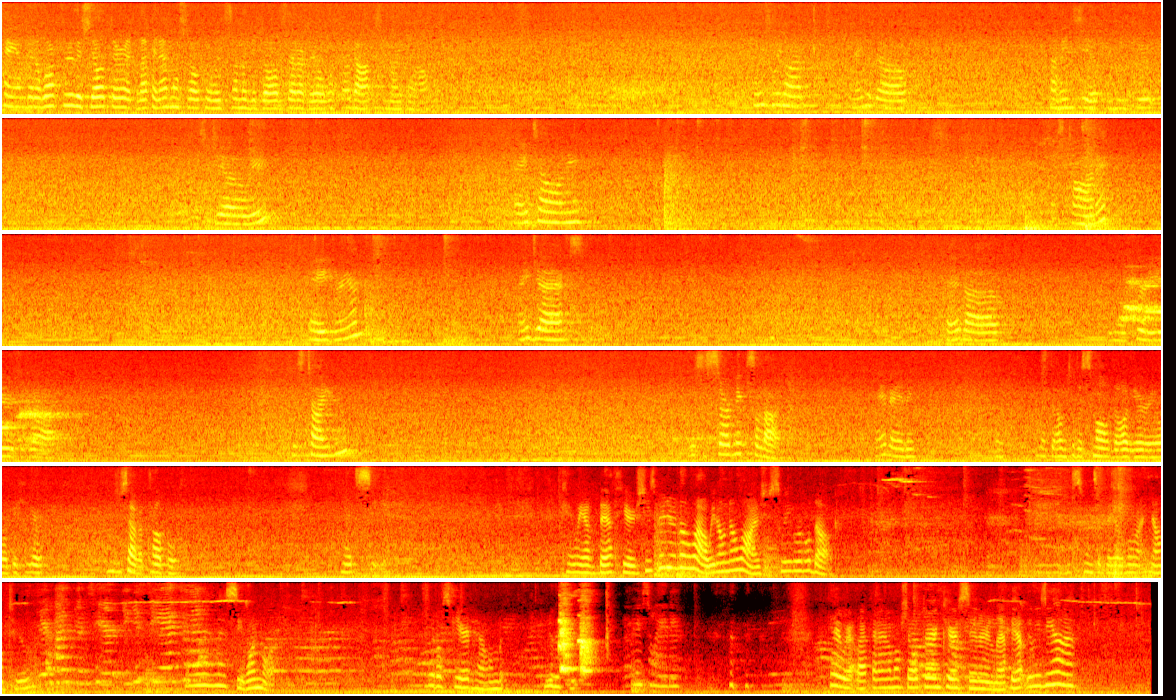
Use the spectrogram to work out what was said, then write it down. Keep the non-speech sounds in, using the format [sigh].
Okay, I'm going to walk through the shelter at Lafayette Animal Shelter with some of the dogs that are available for adoption right now. Hey, sweetheart. There you go. He's cute. Isn't cute? It's Joey. Hey, Tony. That's Tonic. Adrian. Hey, Jax. Hey, love. You know, pretty ears you got. This Titan. This is Sir Mix-a-Lot. Hey, baby. Go down to the small dog area over here. We just have a couple. Let's see. Okay, we have Beth here. She's been here a little while. We don't know why. She's a sweet little dog. Okay, This one's available right now too. Your husband's here. Did you see Angela? And let's see, one more. A little scared hound, but really cute. Hey, sweetie. [laughs] okay, we're at Lafayette Animal Shelter and Care Center in Lafayette, Louisiana.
